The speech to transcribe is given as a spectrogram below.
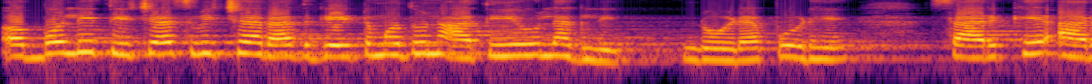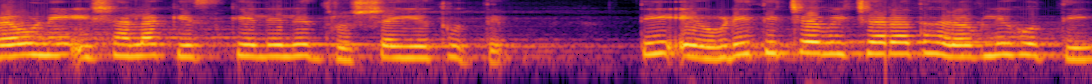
अबोली तिच्याच विचारात गेटमधून आत येऊ लागली. डोळ्यापुढे सारखे आरवने ईशाला किस केलेले दृश्य येत होते. ती एवढी तिच्या विचारात हरवली होती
